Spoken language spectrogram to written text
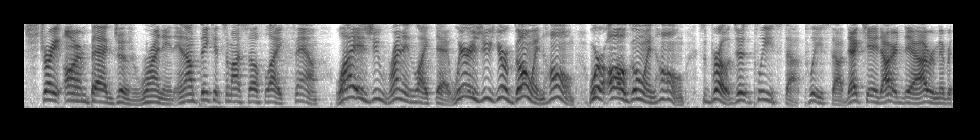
straight arm back just running, and I'm thinking to myself like, fam, why is you running like that? Where is you? You're going home. We're all going home. So, bro, just please stop. Please stop. That kid, I yeah, I remember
